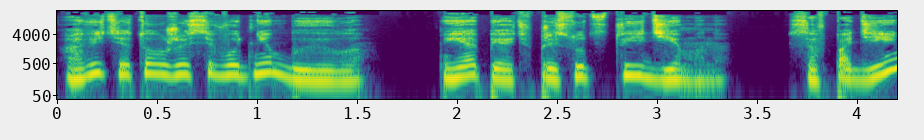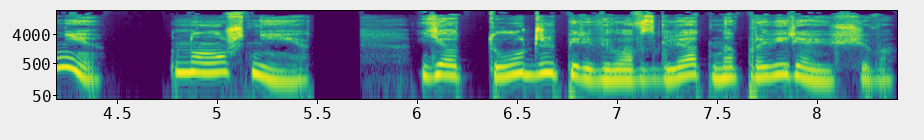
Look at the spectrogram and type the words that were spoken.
А ведь это уже сегодня было. И опять в присутствии демона. Совпадение? Ну уж нет. Я тут же перевела взгляд на проверяющего.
